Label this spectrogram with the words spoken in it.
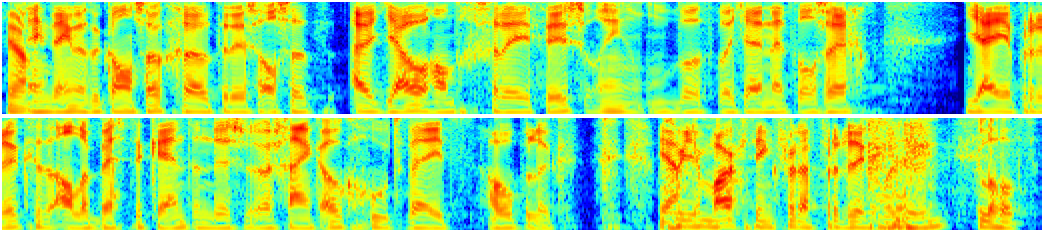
Ja. En ik denk dat de kans ook groter is als het uit jouw hand geschreven is. Omdat wat jij net al zegt, jij je product het allerbeste kent. En dus waarschijnlijk ook goed weet, hopelijk, Ja. hoe je marketing voor dat product moet doen. Klopt.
